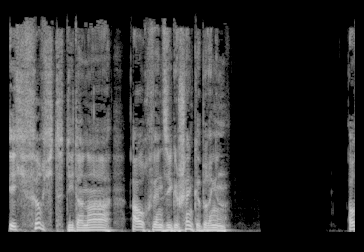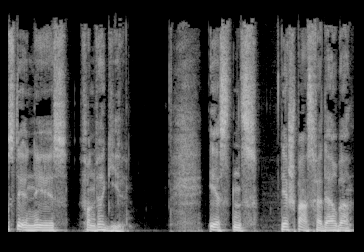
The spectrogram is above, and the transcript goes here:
ich fürcht die Danae, auch wenn sie Geschenke bringen. Aus der Aeneis von Vergil. Erstens der Spaßverderber.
